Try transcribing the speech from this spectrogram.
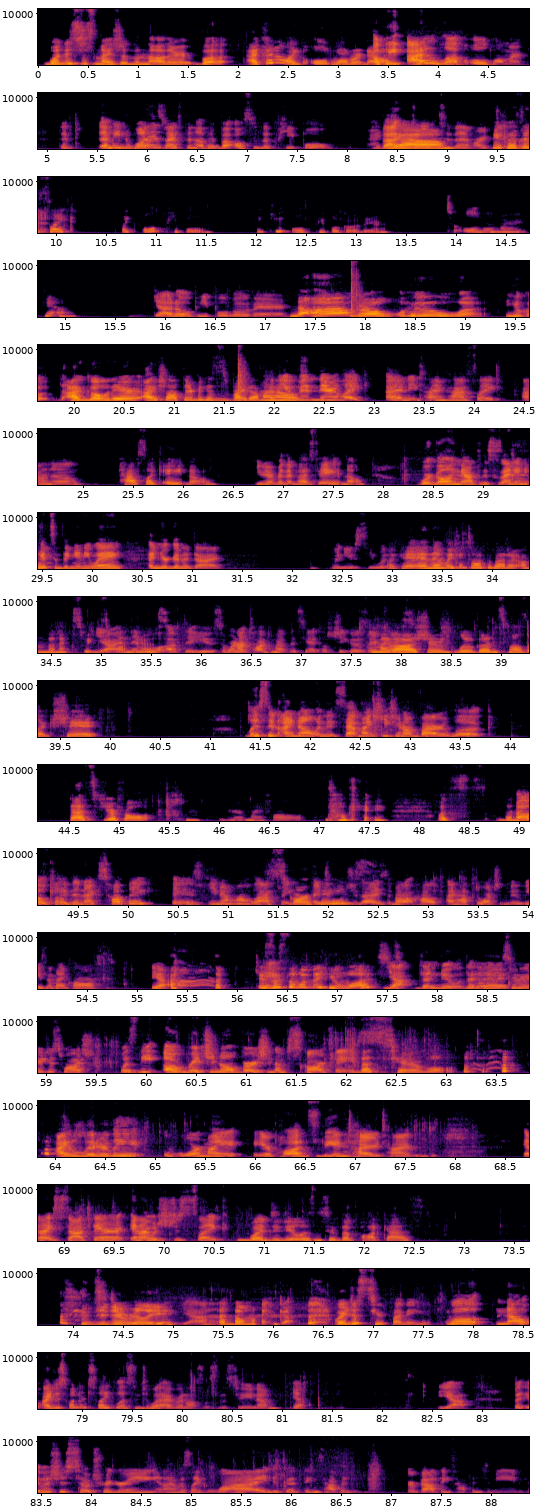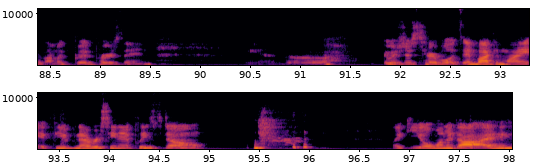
One is just nicer than the other, but I kind of like old Walmart now. Okay, I love old Walmart. The, I mean, one is nicer than the other, but also the people that Yeah, go to them are because different. it's like like old people. Like cute old people go there. to old Walmart. Yeah. Ghetto people go there. No, girl, who? You go I go there. I shop there because it's right down my Have house. you been there like any time past like I don't know? Past like 8 no. You've never been there past eight? No. We're going there after this because I need to get something anyway, and you're gonna die when you see what. It's Okay, like. and then we can talk about it on the next week. yeah, and then we will update you. So we're not talking about this yet until she goes there. Oh my gosh, your glue gun smells like shit. Listen, I know, and it set my keychain on fire. Look, That's your fault. you're my fault. Okay. What's the next Oh, okay. topic? The next topic is you know how last week I told you guys about how I have to watch movies in my class. Yeah. Okay. Is this the one that you watched? Yeah, the new the newest movie we just watched was the original version of Scarface. That's terrible. I literally wore my AirPods the entire time. And I sat there and I was just like, What did you listen to the podcast? did you really? Yeah. Oh my god. We're just too funny. Well, no, I just wanted to like listen to what everyone else listens to, you know? Yeah. Yeah. But it was just so triggering and I was like, why do good things happen or bad things happen to me because I'm a good person? And uh, it was just terrible. It's in black and white. If you've never seen it, please don't. like you'll want to die.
